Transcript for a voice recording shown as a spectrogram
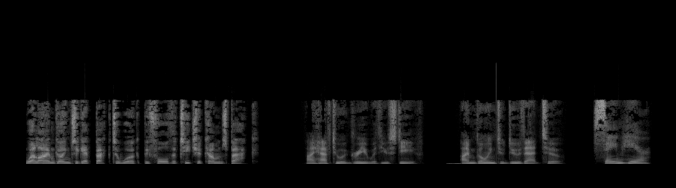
Well, I'm going to get back to work before the teacher comes back. I have to agree with you, Steve. I'm going to do that too. Same here.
